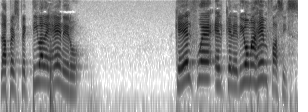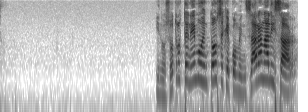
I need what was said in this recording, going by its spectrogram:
la perspectiva de género, que él fue el que le dio más énfasis. Y nosotros tenemos entonces que comenzar a analizar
